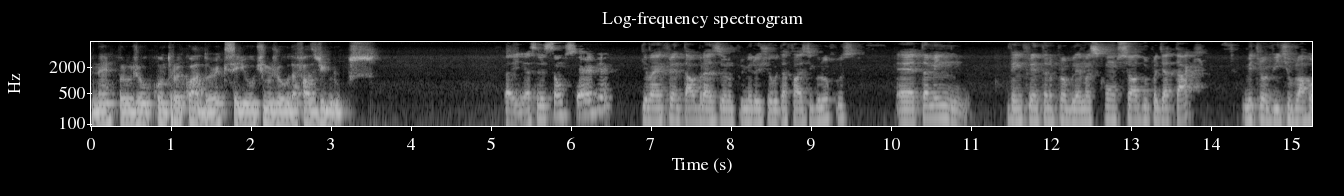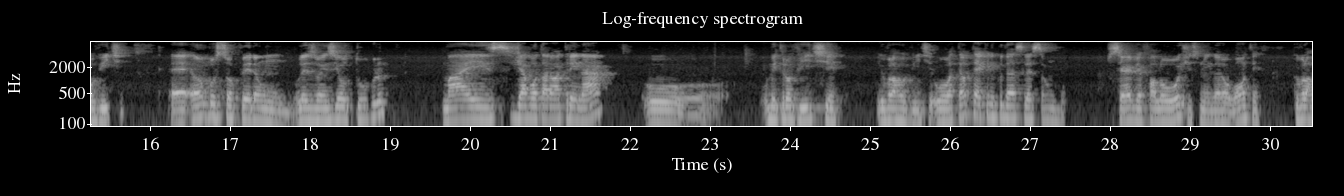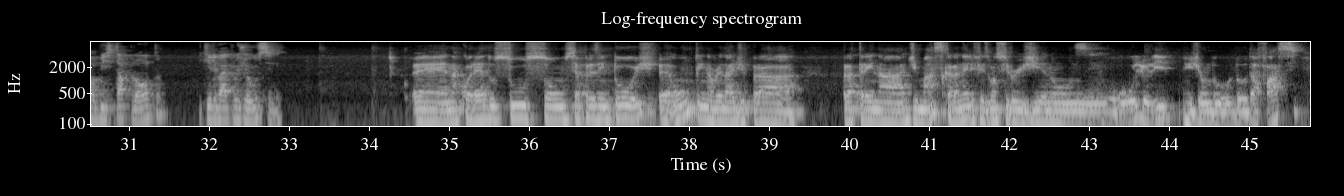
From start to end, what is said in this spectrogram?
né, para o jogo contra o Equador, que seria o último jogo da fase de grupos. Aí, a seleção sérvia, que vai enfrentar o Brasil no primeiro jogo da fase de grupos, é, também vem enfrentando problemas com sua dupla de ataque, Mitrovic e Vlahovic. É, ambos sofreram lesões em outubro, mas já voltaram a treinar. O, o Mitrovic e o Vlahovic, o, até o técnico da seleção Sérvia falou hoje, se não me engano, ontem, que o Vlahovic está pronto e que ele vai para o jogo sim. É, na Coreia do Sul, o Son se apresentou hoje, é, ontem, na verdade, para para treinar de máscara, né? Ele fez uma cirurgia no, no olho ali, região do, do da face.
